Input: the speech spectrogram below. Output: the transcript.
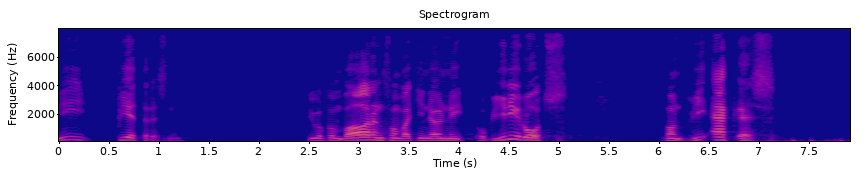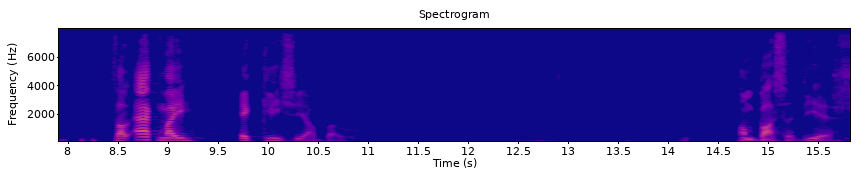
nie Petrus nie die openbaring van wat jy nou net op hierdie rots van wie ek is sal ek my eklesia bou. Ambassadeurs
